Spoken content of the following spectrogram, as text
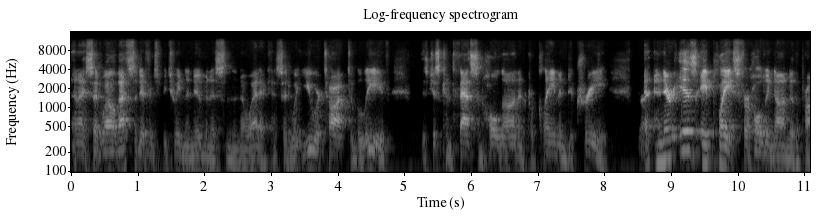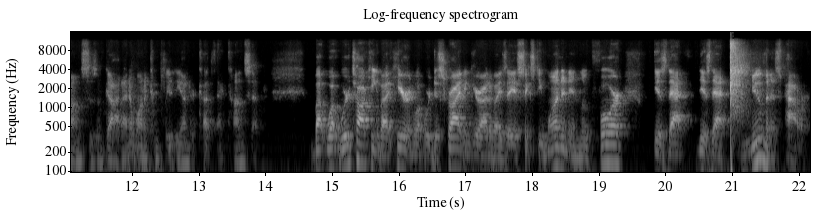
And I said, Well, that's the difference between the numinous and the noetic. I said, What you were taught to believe is just confess and hold on and proclaim and decree. Right. And, and there is a place for holding on to the promises of God. I don't want to completely undercut that concept. But what we're talking about here and what we're describing here out of Isaiah 61 and in Luke 4 is that is that numinous power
